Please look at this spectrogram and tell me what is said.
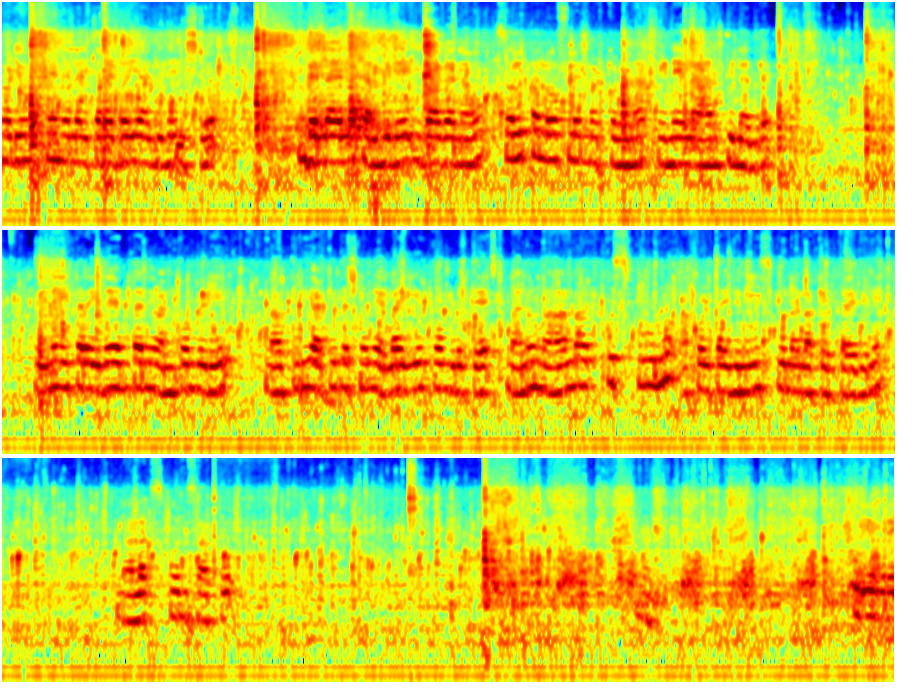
ನೋಡಿ, ಹುಣಸೆಹಣ್ಣೆಲ್ಲ ಈ ಥರ ಡ್ರೈ ಆಗಿದೆ ಇಷ್ಟು. ಬೆಲ್ಲ ಎಲ್ಲ ಕರಗಿದೆ ಇವಾಗ ನಾವು ಸ್ವಲ್ಪ ಲೋ ಫ್ಲೇಮ್ ಮಾಡ್ಕೊಳ್ಳೋಣ. ಎಣ್ಣೆ ಎಲ್ಲ ಆರ್ತಿಲ್ಲ ಅಂದರೆ. ಎಣ್ಣೆ ಈ ಥರ ಇದೆ ಅಂತ ನೀವು ಅಂದ್ಕೊಂಬಿಡಿ ನಾವು ಪುಡಿ ಹಾಕಿದ ತಕ್ಷಣ ಎಲ್ಲ ಹೀರ್ಕೊಂಡ್ಬಿಡುತ್ತೆ. ನಾನು ನಾಲ್ಕು ಸ್ಪೂನು ಹಾಕ್ಕೊಳ್ತಾ ಇದ್ದೀನಿ. ಈ ಸ್ಪೂನಲ್ಲಿ ಹಾಕ್ಕೊಳ್ತಾ ಇದ್ದೀನಿ. ನಾಲ್ಕು ಸ್ಪೂನ್ ಸಾಕು. ಪುಳಿಯೋಗರೆ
